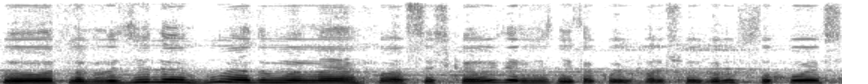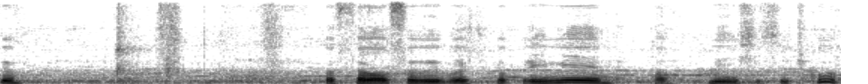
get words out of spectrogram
Вот, нагрузили. Ну, я думаю, моя ласточка выдержит. Не такой большой груз, сухое все. Постарался выбрать попрямее, поменьше сучков.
